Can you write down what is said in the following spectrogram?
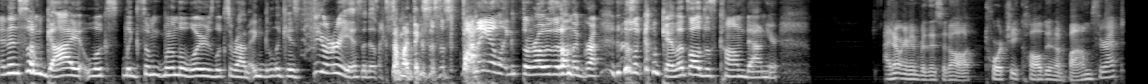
And then some guy looks like some one of the lawyers looks around and like is furious and is like, someone thinks this is funny and like throws it on the ground. I was like, okay, let's all just calm down here. I don't remember this at all. Torchy called in a bomb threat.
